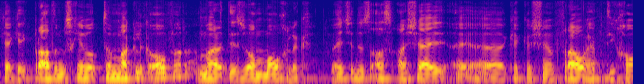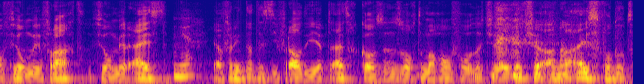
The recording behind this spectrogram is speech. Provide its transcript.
Kijk, ik praat er misschien wel te makkelijk over, maar het is wel mogelijk. Weet je, dus als, als jij, eh, kijk, als je een vrouw hebt die gewoon veel meer vraagt, veel meer eist. ja. Ja, vriend, dat is die vrouw die je hebt uitgekozen. En zorg er maar gewoon voor dat je, dat je aan haar eisen voldoet.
